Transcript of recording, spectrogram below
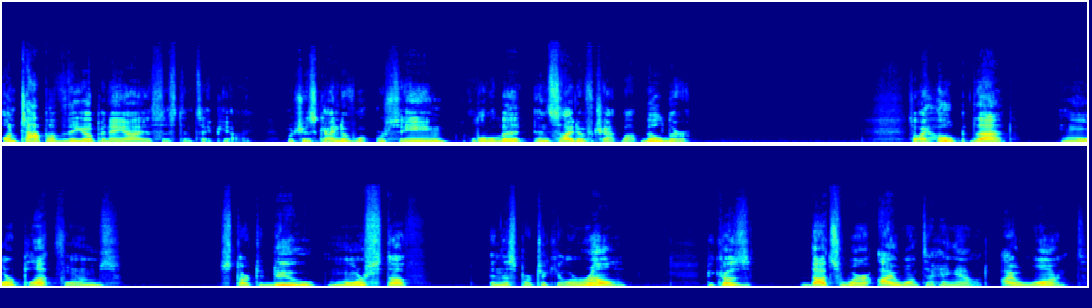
on top of the OpenAI Assistants API, which is kind of what we're seeing a little bit inside of Chatbot Builder. So I hope that more platforms start to do more stuff in this particular realm because that's where I want to hang out. I want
